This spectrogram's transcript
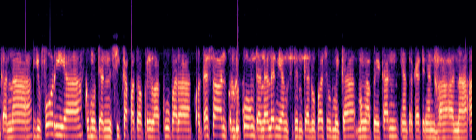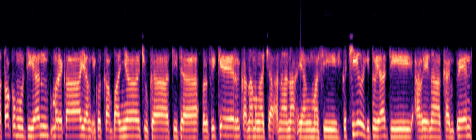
Karena euforia, kemudian sikap atau perilaku para kontestan, pendukung dan lain-lain yang sedemikian rupa sehingga mengabaikan yang terkait dengan hak anak atau kemudian mereka yang ikut kampanye juga tidak berpikir karena mengajak anak-anak yang masih kecil gitu ya di arena campaign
